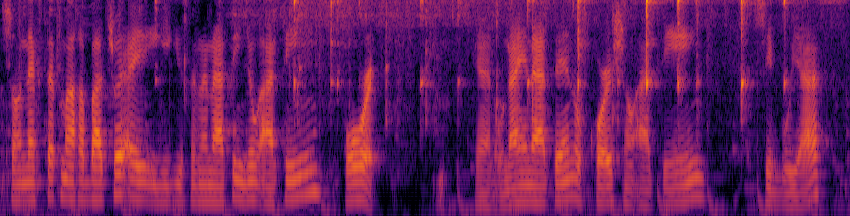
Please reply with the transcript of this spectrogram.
So, next step mga kabatchoy ay igigisa na natin yung ating pork. Yan, unahin natin, of course, yung ating sibuyas.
